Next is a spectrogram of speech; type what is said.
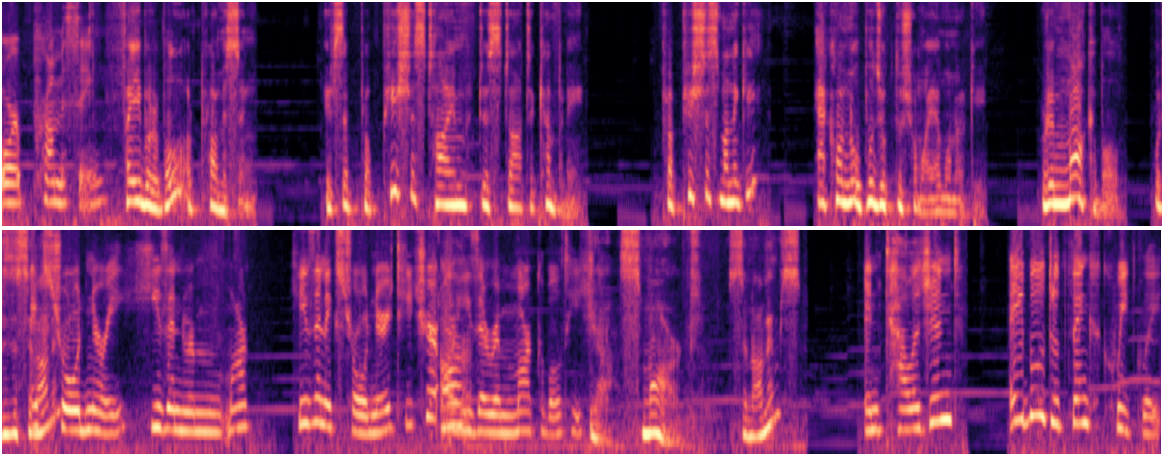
or promising. Favorable or promising. It's a propitious time to start a company. Propitious মানে কি এখন উপযুক্ত সময় এমন আর কি remarkable what is the synonym Extraordinary. He's an remark. He's an extraordinary teacher or he's a remarkable teacher. yeah smart synonyms Intelligent, able to think quickly.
